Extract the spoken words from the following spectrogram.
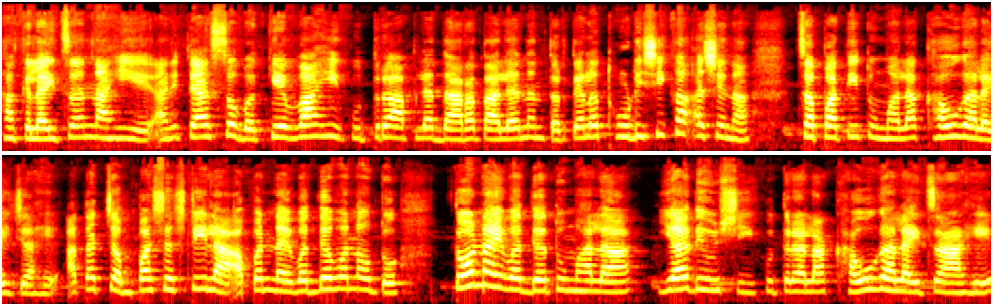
हाकलायचं नाही आहे आणि त्याचसोबत केव्हाही कुत्रं आपल्या दारात आल्यानंतर त्याला थोडीशी का असे ना चपाती तुम्हाला खाऊ घालायची आहे. आता चंपाषष्ठीला आपण नैवेद्य बनवतो. तो नैवेद्य तुम्हाला या दिवशी कुत्र्याला खाऊ घालायचा आहे.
